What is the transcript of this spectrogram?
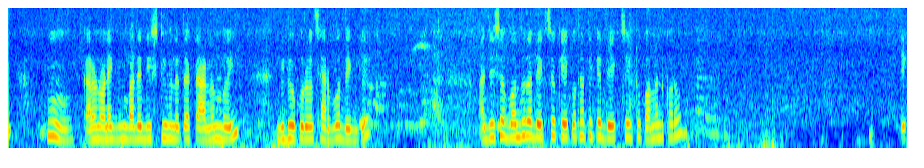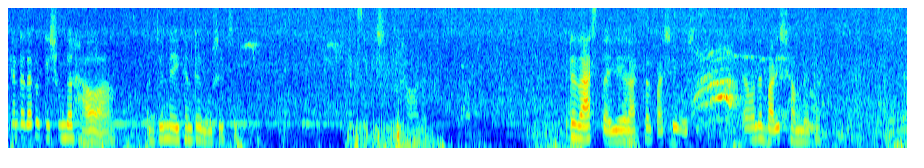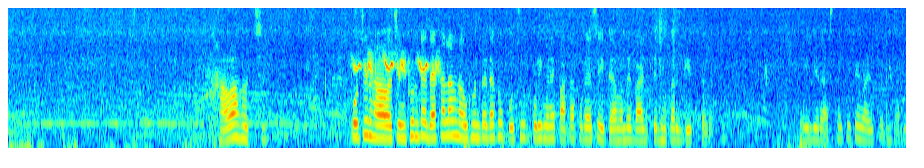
হুম, কারণ অনেক দিন বাদে বৃষ্টি হলে তো একটা আনন্দই। ভিডিও করেও ছাড়বো, দেখবে। আর যেসব বন্ধুরা দেখছ, কে কোথা থেকে দেখছ, একটু কমেন্ট করো। এখানটা দেখো কি সুন্দর হাওয়া। ওর জন্য এইখানটায় বসেছি। এটা রাস্তা, এই রাস্তার পাশেই বসে। আমাদের বাড়ির সামনেটা। হাওয়া হচ্ছে। প্রচুর হাওয়া আছে, উঠোনটা দেখালাম না, উঠোনটা দেখো প্রচুর পরিমাণে পাতা পড়ে আছে, এটা আমাদের বাড়িতে ঢোকার গেটটা দেখো। এই যে রাস্তা থেকে বাড়িতে ঢোকাবে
